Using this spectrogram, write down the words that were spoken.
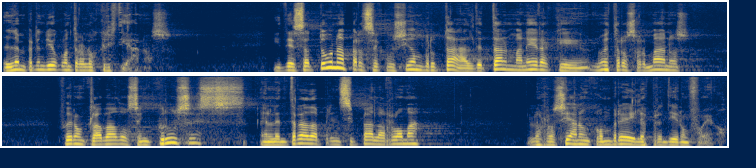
le emprendió contra los cristianos y desató una persecución brutal, de tal manera que nuestros hermanos fueron clavados en cruces en la entrada principal a Roma, los rociaron con brea y les prendieron fuego.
